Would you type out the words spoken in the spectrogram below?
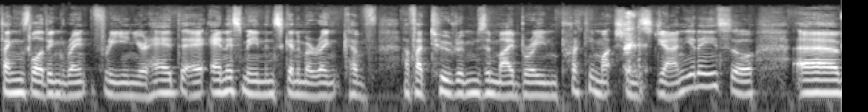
things living rent free in your head. Uh, Enys Men and Skinamarink have have had two rooms in my brain pretty much since January. So, um,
